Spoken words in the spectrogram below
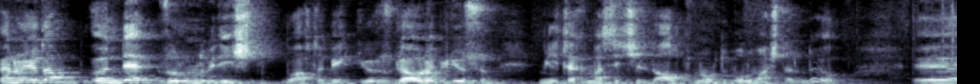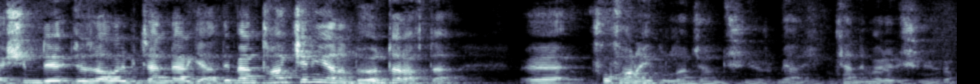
Ben hocadan önde zorunlu bir değişiklik bu hafta bekliyoruz. Laura biliyorsun milli takıma seçildi. Altınordu Bolu maçlarında yok. Ee, şimdi cezaları bitenler geldi. Ben Tanke'nin yanında ön tarafta e, Fofana'yı kullanacağını düşünüyorum. Yani kendim öyle düşünüyorum.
